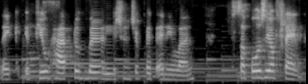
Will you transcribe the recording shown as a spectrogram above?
Like if you have to build a relationship with anyone suppose your friend.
